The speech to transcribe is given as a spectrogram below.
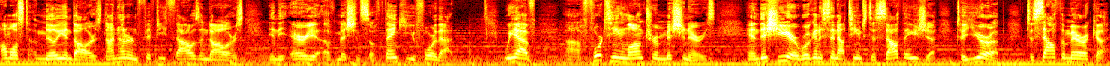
almost a million dollars, $950,000 in the area of missions. So thank you for that. We have uh, 14 long term missionaries. And this year, we're going to send out teams to South Asia, to Europe, to South America,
